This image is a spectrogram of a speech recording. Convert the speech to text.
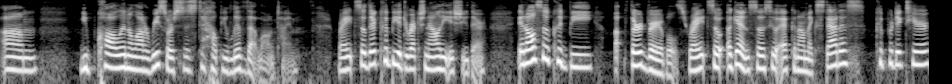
um, you call in a lot of resources to help you live that long time, right? So there could be a directionality issue there. It also could be uh, third variables, right? So again, socioeconomic status could predict here,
